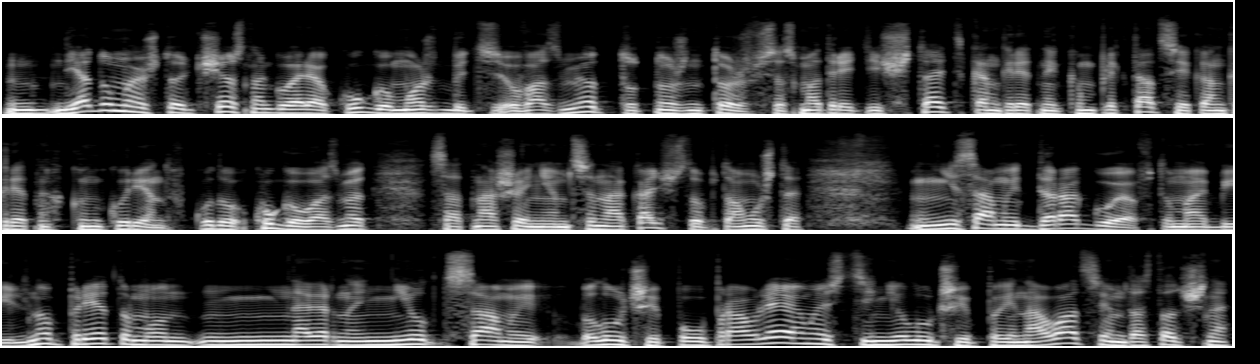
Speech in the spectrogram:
я думаю, что, честно говоря, Куга, может быть, возьмет, тут нужно тоже все смотреть и считать конкретные комплектации конкретных конкурентов. Куга возьмет соотношением цена-качество, потому что не самый дорогой автомобиль, но при этом он, наверное, не самый лучший по управляемости, не лучший по инновациям, достаточно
